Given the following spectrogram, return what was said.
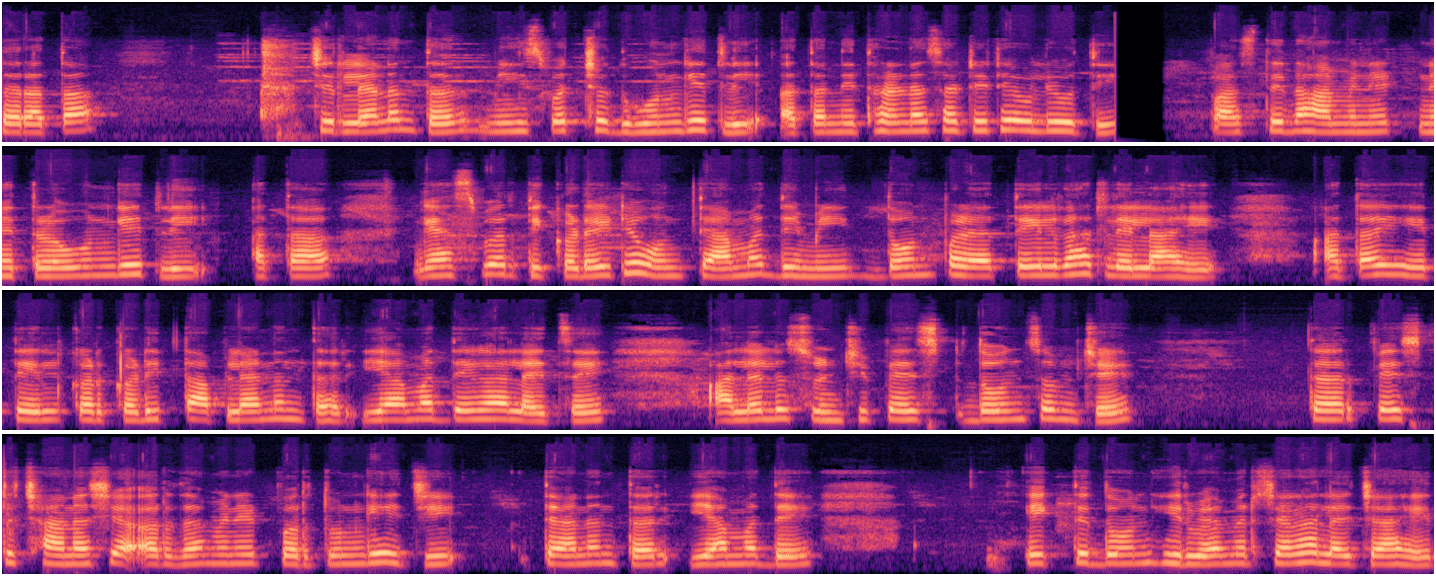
तर आता चिरल्यानंतर मी स्वच्छ धुवून घेतली आता निथळण्यासाठी ठेवली होती. पाच ते दहा मिनिट नितळवून घेतली. आता गॅसवरती कढई ठेवून त्यामध्ये मी दोन पळ्या तेल घातलेलं आहे. आता हे तेल कडकडीत तापल्यानंतर यामध्ये घालायचे आलं लसूणची पेस्ट दोन चमचे. तर पेस्ट छान अशी अर्धा मिनिट परतून घ्यायची. त्यानंतर यामध्ये एक ते दोन हिरव्या मिरच्या घालायच्या आहेत.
